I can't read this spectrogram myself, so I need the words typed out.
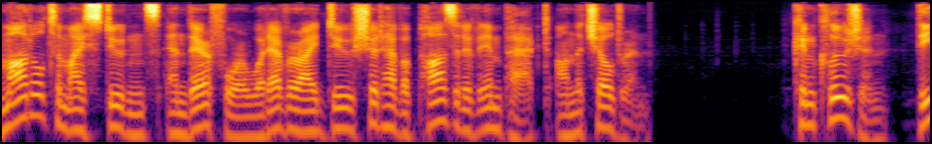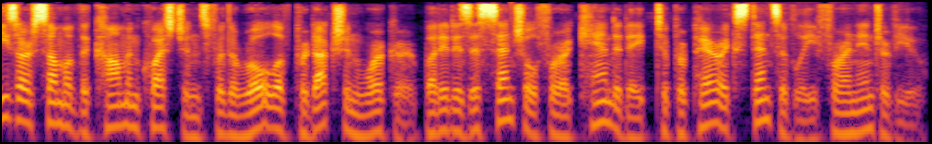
model to my students and therefore whatever I do should have a positive impact on the children. Conclusion These are some of the common questions for the role of production worker but it is essential for a candidate to prepare extensively for an interview.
